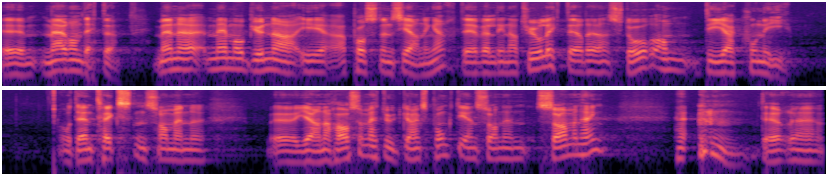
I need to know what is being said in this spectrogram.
Eh, mer om dette. Men eh, vi må begynne i apostelens gjerninger. Det er veldig naturlig, der det står om diakoni. Og Den teksten som en eh, gjerne har som et utgangspunkt i en sånn en sammenheng, der eh,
